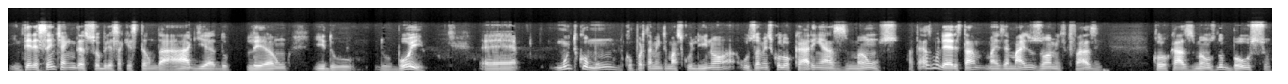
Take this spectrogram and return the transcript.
Interessante ainda sobre essa questão da águia, do leão e do, do boi, é, muito comum no comportamento masculino os homens colocarem as mãos, até as mulheres, tá? Mas é mais os homens que fazem, colocar as mãos no bolso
